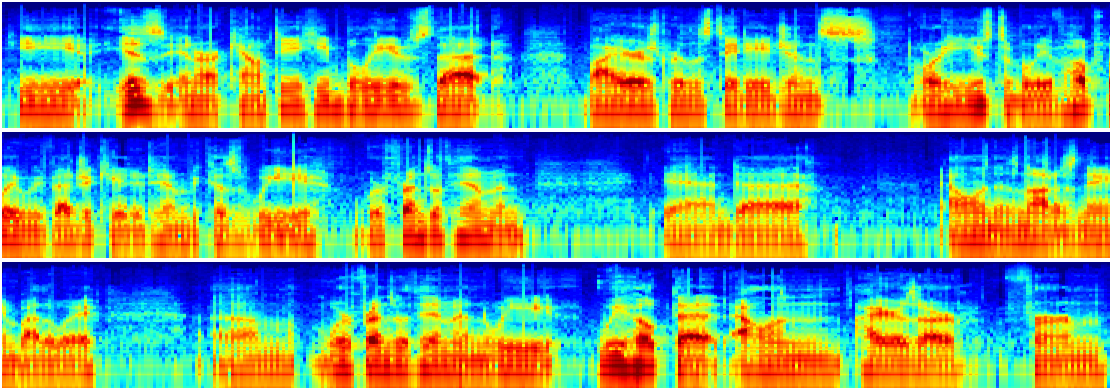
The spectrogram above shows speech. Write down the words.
He is in our county. He believes that buyers, real estate agents, or he used to believe, hopefully we've educated him because we, we're friends with him and, and uh, Alan is not his name, by the way. Um, we're friends with him and we, we hope that Alan hires our firm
